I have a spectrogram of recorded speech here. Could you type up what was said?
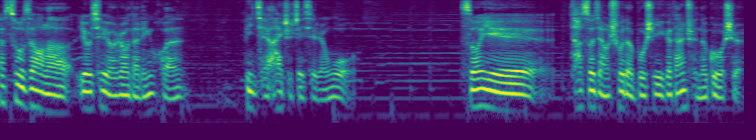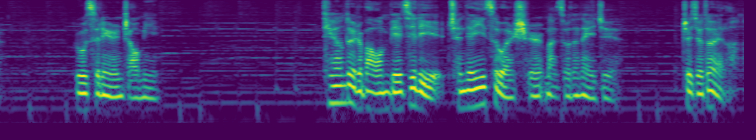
他塑造了有血有肉的灵魂，并且爱着这些人物，所以他所讲述的不是一个单纯的故事，如此令人着迷。天阳对着《霸王别姬》里陈蝶依次吻时满足的那一句：“这就对了。”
